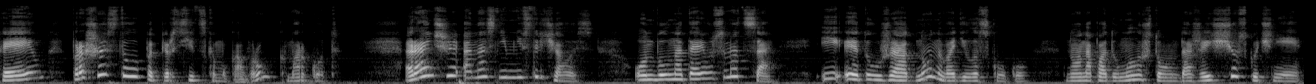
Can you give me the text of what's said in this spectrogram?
Хейл прошествовал по персидскому ковру к Маргот. Раньше она с ним не встречалась, он был нотариусом отца, и это уже одно наводило скуку. Но она подумала, что он даже еще скучнее.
